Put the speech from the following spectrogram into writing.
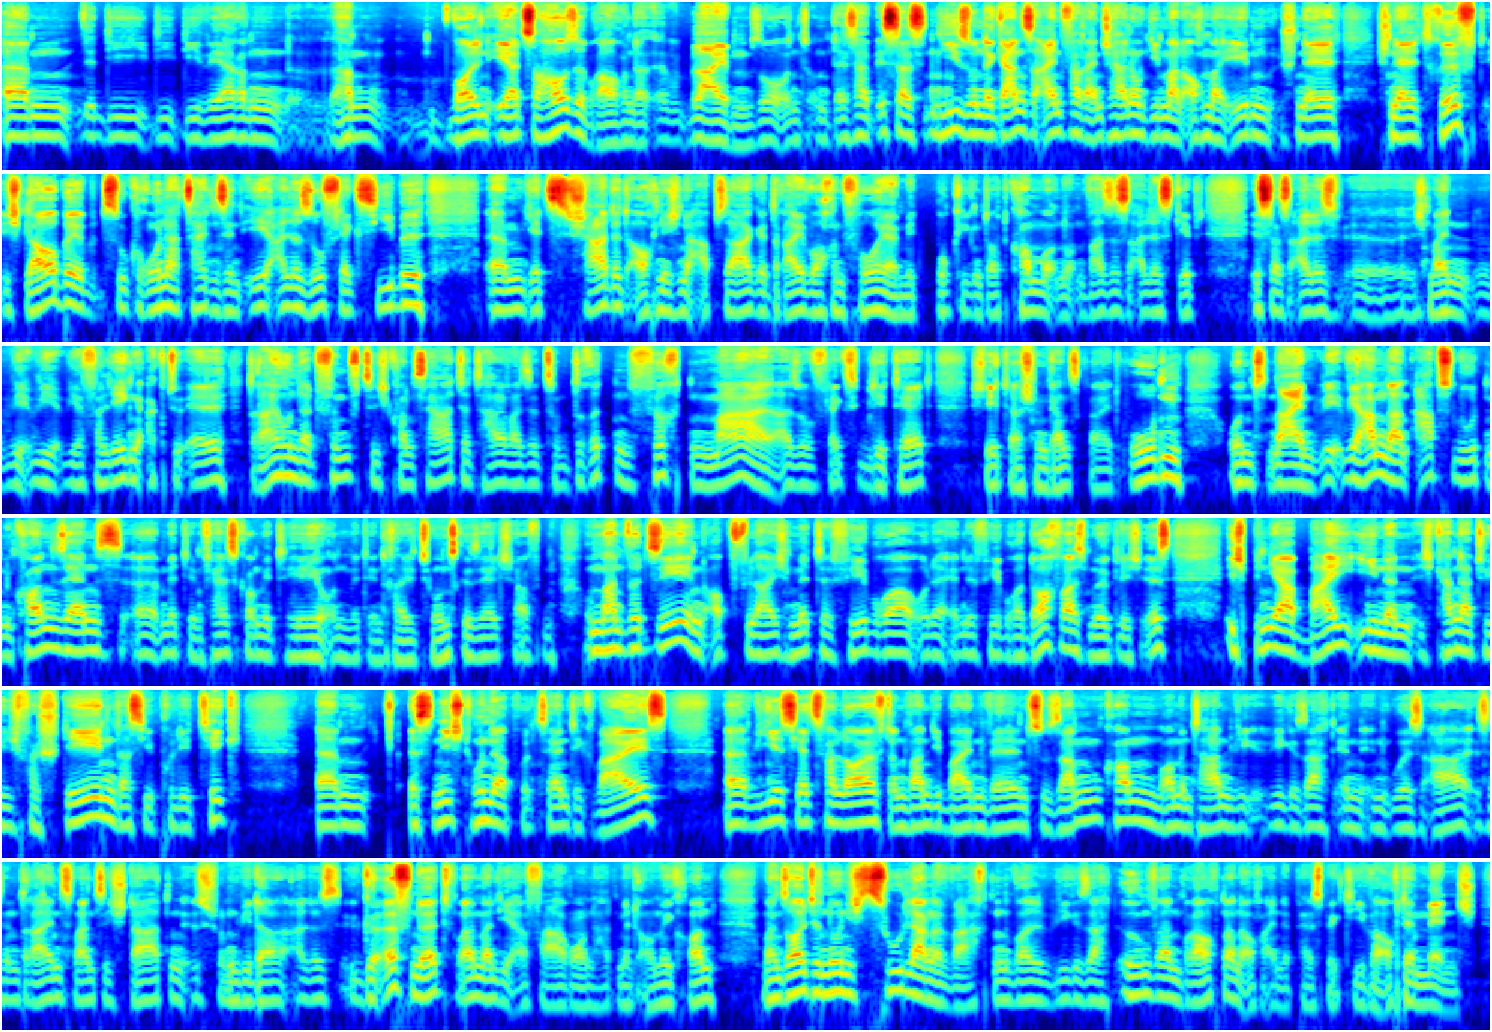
ähm, die, die, die wären, haben, wollen eher zu Hause brauchen, äh, bleiben. So und, und deshalb ist das nie so eine ganz einfache Entscheidung, die man auch mal eben schnell, schnell trifft. Ich glaube, zu Corona-Zeiten sind eh alle so flexibel. Ähm, jetzt schadet auch nicht eine Absage drei Wochen vorher mit Booking.com und, und was es alles gibt. Ist das alles, äh, ich meine, wir, wir, wir verlegen aktuell 350 Konzerte, teilweise zum dritten, vierten Mal. Also Flexibilität steht da schon ganz weit oben. Und nein, wir, wir haben da einen absoluten Konsens äh, mit dem Festkomitee und mit den Traditionsgesellschaften. Und man wird sehen, ob vielleicht Mitte Februar oder Ende Februar doch was möglich ist. Ich bin ja bei Ihnen. Ich kann natürlich verstehen, dass die Politik ähm, es nicht hundertprozentig weiß, äh, wie es jetzt verläuft und wann die beiden Wellen zusammenkommen. Momentan, wie, wie gesagt, in den USA ist in 23 Staaten ist schon wieder alles geöffnet, weil man die Erfahrungen hat mit Omikron. Man sollte nur nicht zu lange warten, weil, wie gesagt, irgendwann braucht man auch eine Perspektive, auch der Mensch.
